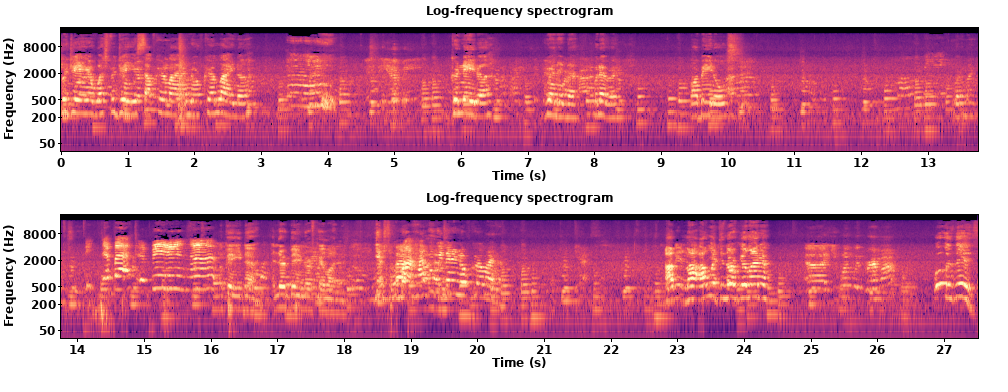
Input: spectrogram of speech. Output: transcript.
Virginia, West Virginia, South Carolina, North Carolina, Grenada, Grenada, whatever, Barbados. What am I missing? Okay, you're done. I've never been in North Carolina. Yes, Ma, haven't we been in North Carolina? I, my, I went to North Carolina. Uh, you went with grandma? What was this?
